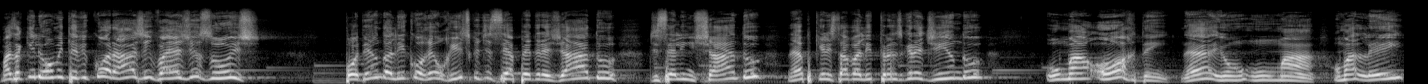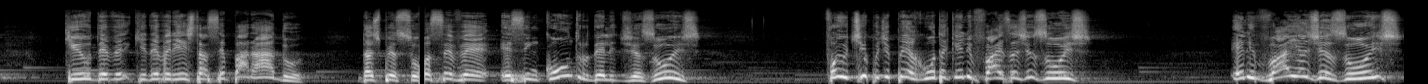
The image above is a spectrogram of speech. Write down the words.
Mas aquele homem teve coragem, vai a Jesus, podendo ali correr o risco de ser apedrejado, de ser linchado, né, porque ele estava ali transgredindo uma ordem, né, uma, uma lei que, deve, que deveria estar separado das pessoas. Você vê esse encontro dele de Jesus, foi o tipo de pergunta que ele faz a Jesus. Ele vai a Jesus,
